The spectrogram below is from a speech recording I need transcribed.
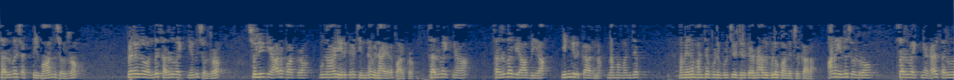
சர்வசக்திமான்னு சொல்றோம். பிறகு வந்து சர்வஜன்னு சொல்றோம். சொல்லிட்டு யார பாக்குறோம் முன்னாடி இருக்கிற சின்ன விநாயகரை பார்க்கிறோம். சர்வஜா சர்வ வியாபியா எங்க இருக்காருன்னா நம்ம மஞ்ச நம்ம ஏதோ மஞ்ச பிடி பிடிச்சி வச்சிருக்கிறோமே அதுக்குள்ள உட்கார்ந்துட்டு இருக்காராம் ஆனா என்ன சொல்றோம்? சர்வஜக சர்வ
